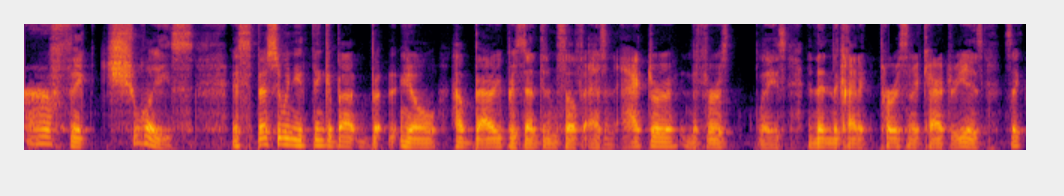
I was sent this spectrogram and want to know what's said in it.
perfect choice. Especially when you think about, you know, how Barry presented himself as an actor in the first place and then the kind of person or character he is. It's like,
